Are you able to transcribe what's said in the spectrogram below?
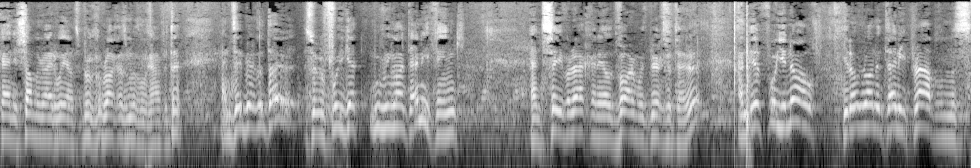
kind of shaman right away, it's Brachas Muchal Chafeta. And say Birch So before you get moving on to anything, and say Varech and El Dvarim with Birch and therefore you know, you don't run into any problems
